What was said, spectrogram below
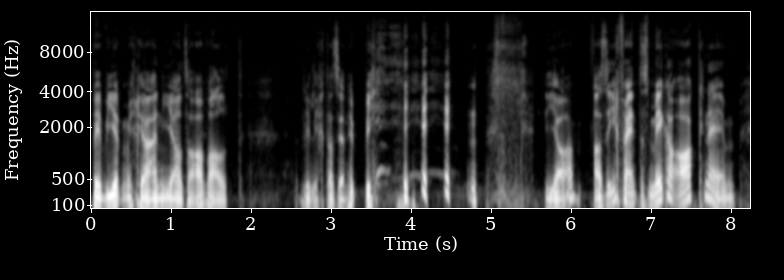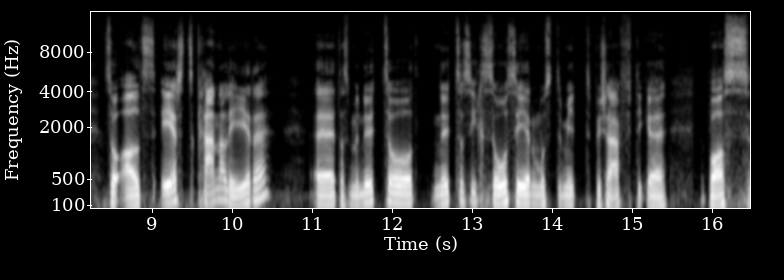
bewirb mich ja auch nie als Anwalt, weil ich das ja nicht bin. ja, also ich fände das mega angenehm, so als erstes kennenlernen, äh, dass man nicht so, nicht so sich so sehr muss damit beschäftigen was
